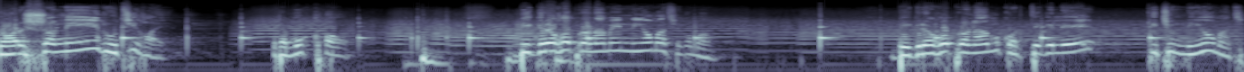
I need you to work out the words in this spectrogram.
দর্শনে রুচি হয়। এটা মুখ্য। বিগ্রহ প্রণামের নিয়ম আছে গো বিগ্রহ প্রণাম করতে গেলে কিছু নিয়ম আছে।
